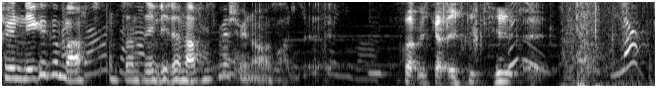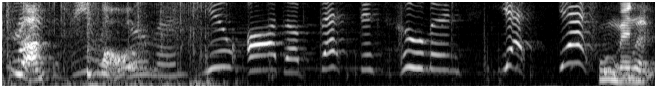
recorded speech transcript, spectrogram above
schön Nägel gemacht. Und dann sehen die danach nicht mehr schön aus. Das hat mich gerade echt gekillt, ey. Lump, Lump small. Yes. Human.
